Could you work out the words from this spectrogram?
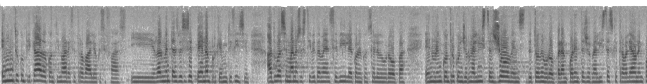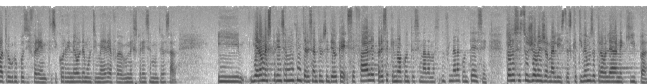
é muito complicado continuar esse trabalho que se faz. E realmente às vezes é pena porque é muito difícil. Há duas semanas estive também em Sevilha com o Conselho da Europa, em um encontro com jornalistas jovens de toda a Europa. Eram 40 jornalistas que trabalharam em quatro grupos diferentes e coordenei o de multimédia, foi uma experiência muito engraçada. E, e, era uma experiência muito interessante no sentido que se fala e parece que não acontece nada, mas no final acontece. Todos estes jovens jornalistas que tivemos de trabalhar em equipa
